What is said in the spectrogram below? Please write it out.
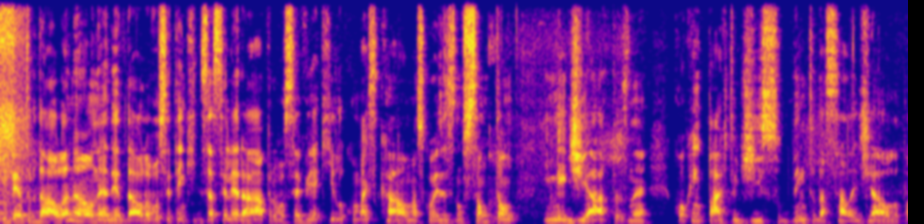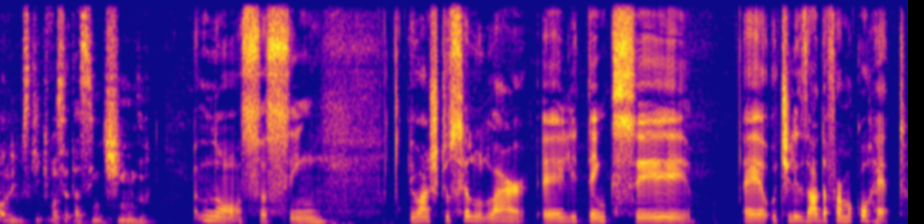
E dentro da aula, não, né? Dentro da aula você tem que desacelerar para você ver aquilo com mais calma, as coisas não são tão imediatas, né? Qual que é o impacto disso dentro da sala de aula, Paulinho? O que, que você está sentindo? Nossa, sim. Eu acho que o celular, ele tem que ser eh, utilizado da forma correta,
